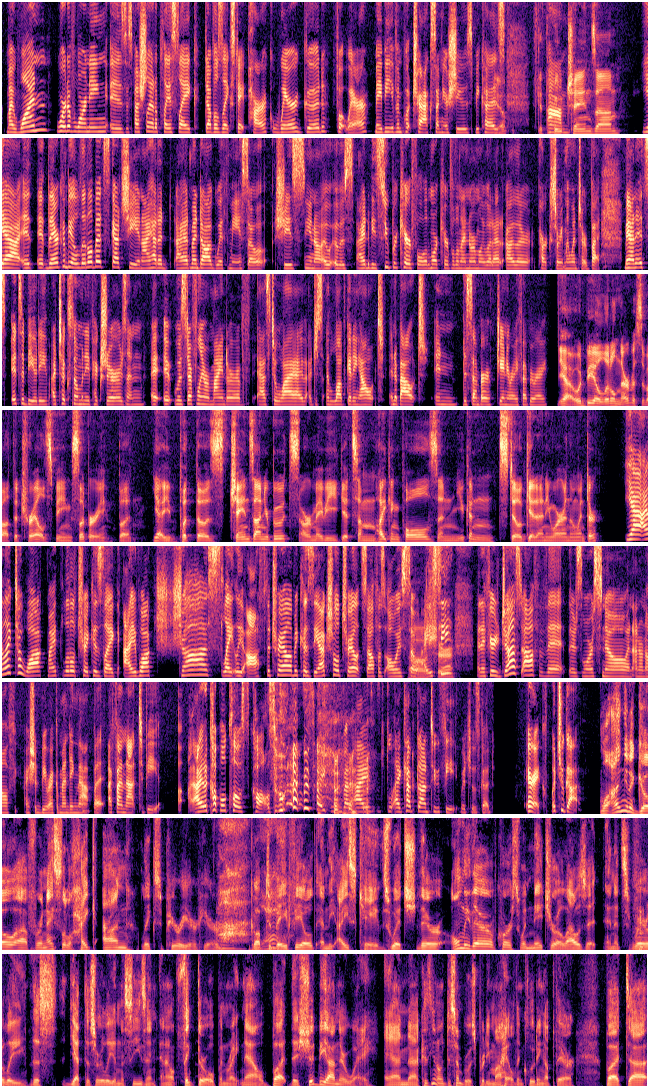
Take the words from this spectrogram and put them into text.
My one word of warning is especially at a place like Devil's Lake State Park, wear good footwear. Maybe even put tracks on your shoes because yep. get the boot um, chains on. Yeah, it, it, there can be a little bit sketchy, and I had a I had my dog with me, so she's you know it, it, was I had to be super careful, a little more careful than I normally would at other parks during the winter. But man, it's it's a beauty. I took so many pictures, and it, it was definitely a reminder of as to why I, I, just I love getting out and about in December, January, February. Yeah, I would be a little nervous about the trails being slippery, but yeah, you put those chains on your boots, or maybe get some hiking poles, and you can still get anywhere in the winter. Yeah, I like to walk. My little trick is like I walk just slightly off the trail because the actual trail itself is always so oh, icy. Sure. And if you're just off of it, there's more snow. And I don't know if I should be recommending that, but I find that to be. I had a couple close calls when I was hiking, but I I kept on two feet, which was good. Eric, what you got? Well, I'm going to go uh, for a nice little hike on Lake Superior here. go up yeah. to Bayfield and the ice caves, which they're only there, of course, when nature allows it, and it's rarely this yet this early in the season. And I don't think they're open right now, but they should be on their way. And because uh, you know December was pretty mild, including up there, but uh,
